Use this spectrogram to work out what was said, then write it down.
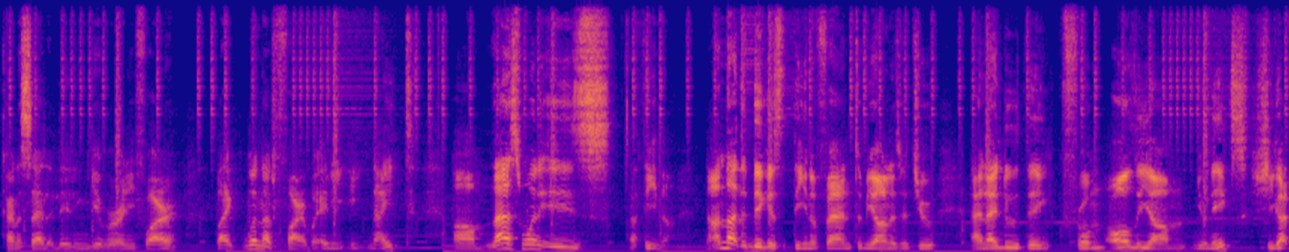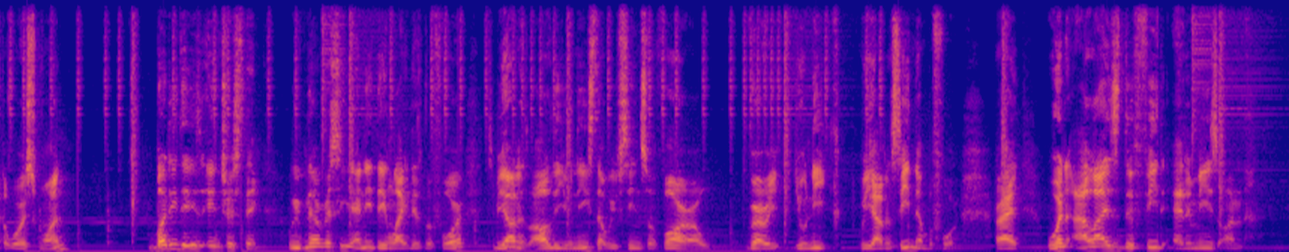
kind of sad that they didn't give her any fire like well not fire but any ignite. Um last one is athena. Now, i'm not the biggest athena fan to be honest with you and i do think from all the um uniques she got the worst one. But it is interesting. We've never seen anything like this before. To be honest all the uniques that we've seen so far are very unique. We haven't seen them before right? When allies defeat enemies on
